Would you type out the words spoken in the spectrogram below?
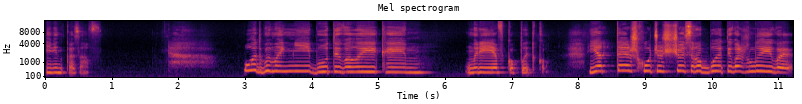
І він казав: От би мені бути великим, мріяв копитко. Я теж хочу щось робити важливе.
